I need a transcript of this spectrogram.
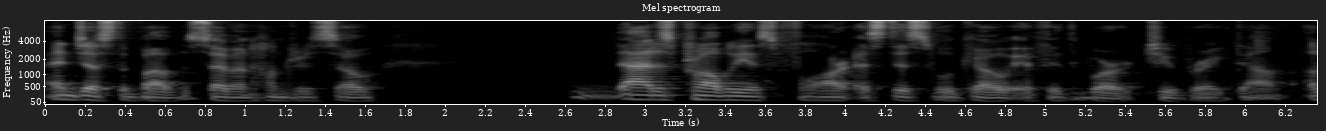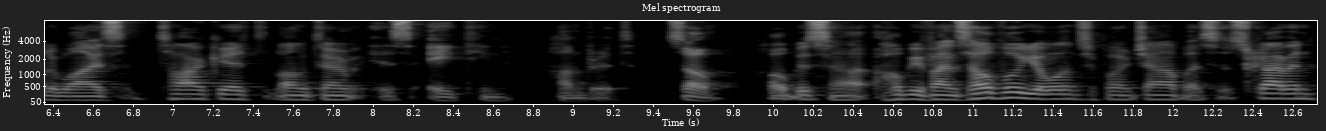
and just above 700. So that is probably as far as this will go if it were to break down. Otherwise, target long term is 1800. So hope it's uh, hope you find this helpful. You're welcome to support the channel by subscribing,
